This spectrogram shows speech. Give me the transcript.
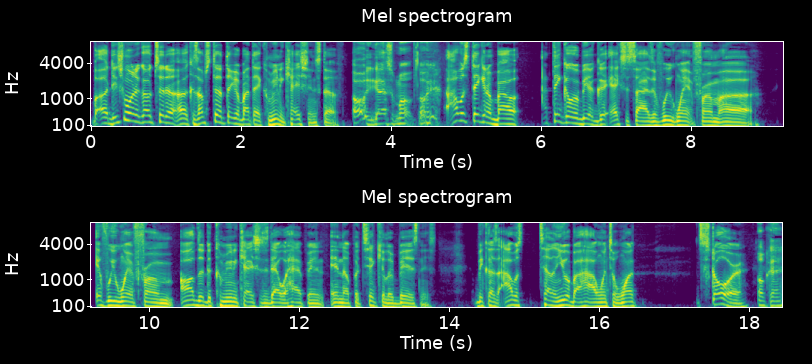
But uh, did you want to go to the? Because I'm still thinking about that communication stuff. Oh, you got some more? Go ahead. I was thinking about. I think it would be a good exercise if we went from. uh if we went from all the, the communications that would happen in a particular business, because I was telling you about how I went to one store Okay.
